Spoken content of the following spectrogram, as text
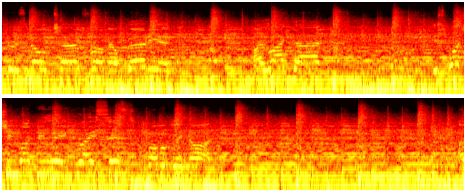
is an old term from Melburnian. I like that. Is watching rugby league racist? Probably not. A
